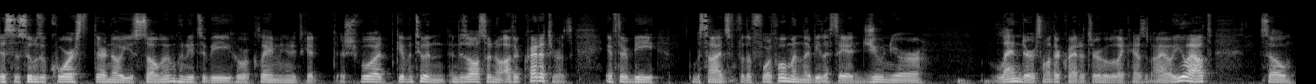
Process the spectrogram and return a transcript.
This assumes, of course, that there are no yisomim who need to be who are claiming who need to get a shvua given to, and, and there's also no other creditors. If there be, besides for the fourth woman, there'd be, let's say, a junior lender, some other creditor who like has an IOU out. So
